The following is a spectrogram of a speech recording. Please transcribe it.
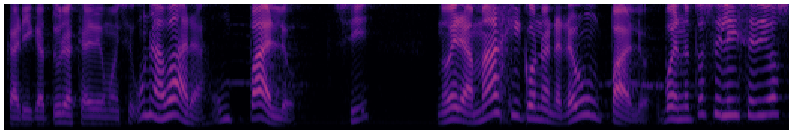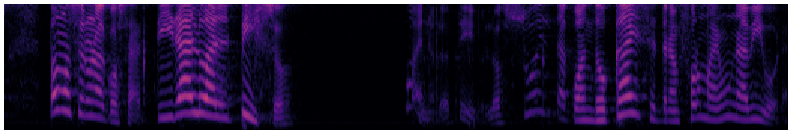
caricaturas que hay de Moisés. Una vara, un palo, ¿sí? No era mágico, no era, era un palo. Bueno, entonces le dice Dios, vamos a hacer una cosa, tíralo al piso. Bueno, lo tiro, lo suelta, cuando cae se transforma en una víbora.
